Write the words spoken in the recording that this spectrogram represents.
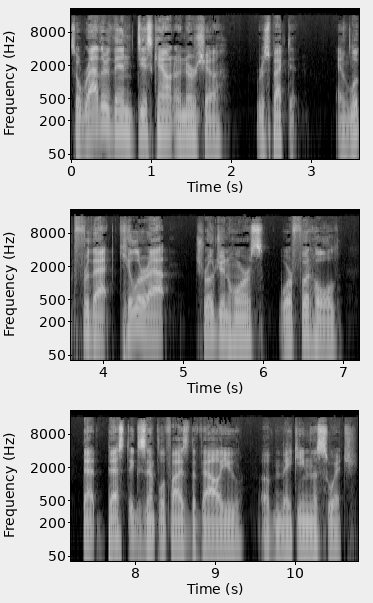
So rather than discount inertia, respect it and look for that killer app, Trojan horse, or foothold that best exemplifies the value of making the switch.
